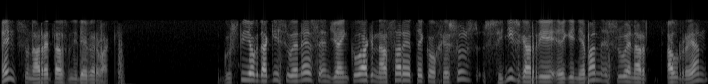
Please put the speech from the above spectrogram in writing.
entzun arretaz nire berbak. Guztiok dakizuenez, en jainkoak Nazareteko Jesus sinizgarri egin eban zuen aurrean,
